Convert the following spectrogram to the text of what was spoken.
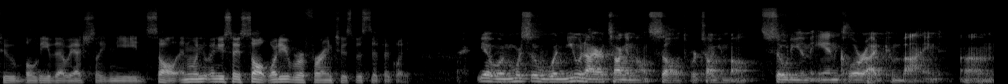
to believe that we actually need salt? And when, when you say salt, what are you referring to specifically? Yeah, when we're so when you and I are talking about salt, we're talking about sodium and chloride combined. Um,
